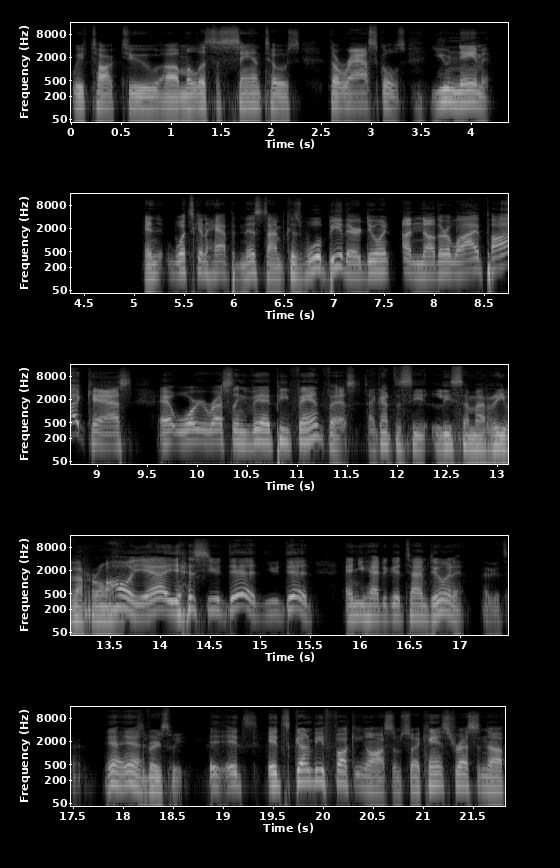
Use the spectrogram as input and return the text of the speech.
We've talked to uh, Melissa Santos, the Rascals. You name it. And what's going to happen this time? Because we'll be there doing another live podcast at Warrior Wrestling VIP Fan Fest. I got to see Lisa Marie Varon. Oh yeah, yes you did, you did, and you had a good time doing it. had a good time. Yeah, yeah. It's very sweet. It- it's it's gonna be fucking awesome. So I can't stress enough,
